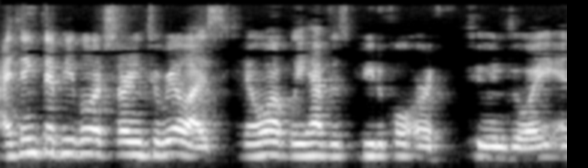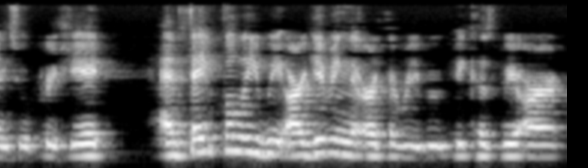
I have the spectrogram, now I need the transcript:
I think that people are starting to realize, you know what, we have this beautiful earth to enjoy and to appreciate, and thankfully, we are giving the earth a reboot because we are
